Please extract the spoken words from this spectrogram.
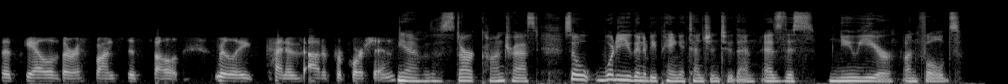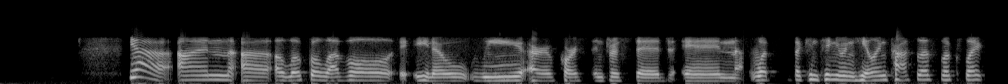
the scale of the response just felt really kind of out of proportion. Yeah, it was a stark contrast. So, what are you going to be paying attention to then as this new year unfolds? Yeah, on uh, a local level, you know, we are, of course, interested in what the continuing healing process looks like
